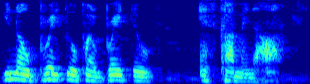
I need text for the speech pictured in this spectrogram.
you know, breakthrough upon breakthrough is coming to us.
